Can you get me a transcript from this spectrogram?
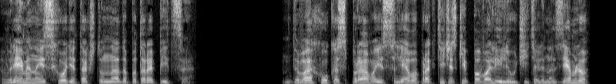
Время на исходе, так что надо поторопиться. Два хука справа и слева практически повалили учителя на землю,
